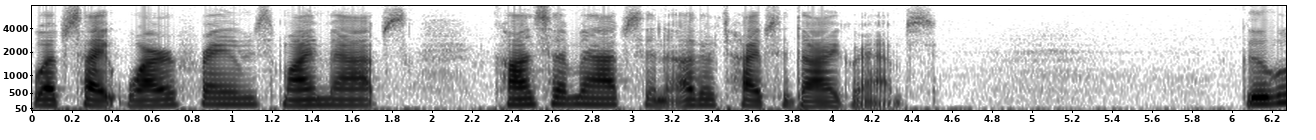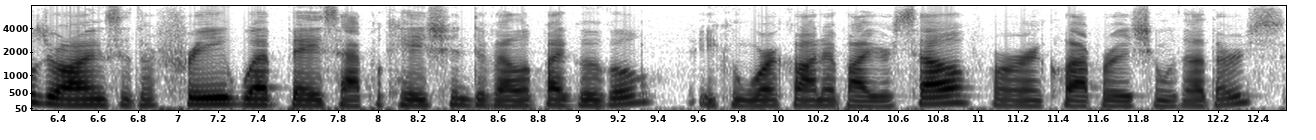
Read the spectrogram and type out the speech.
website wireframes, mind maps, concept maps, and other types of diagrams. Google Drawings is a free web-based application developed by Google. You can work on it by yourself or in collaboration with others.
